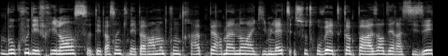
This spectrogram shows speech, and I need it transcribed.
beaucoup des freelances, des personnes qui n'avaient pas vraiment de contrat permanent à Gimlet, se trouvaient être comme par hasard déracisés.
